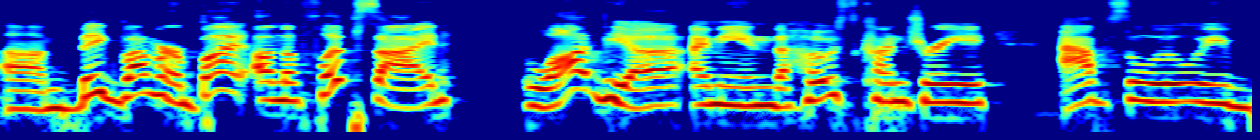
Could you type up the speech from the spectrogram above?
Um, big bummer. But on the flip side, Latvia. I mean, the host country absolutely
